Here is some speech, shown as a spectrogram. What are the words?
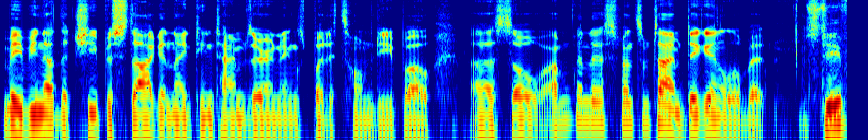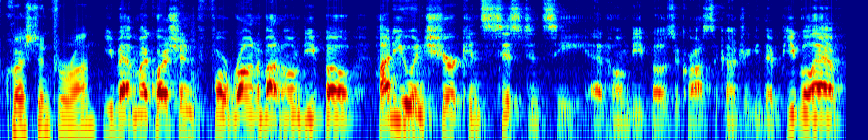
Maybe not the cheapest stock at 19 times earnings, but it's Home Depot. Uh, so I'm going to to spend some time, dig in a little bit. Steve, question for Ron? You bet. My question for Ron about Home Depot: How do you ensure consistency at Home Depots across the country? Either people have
